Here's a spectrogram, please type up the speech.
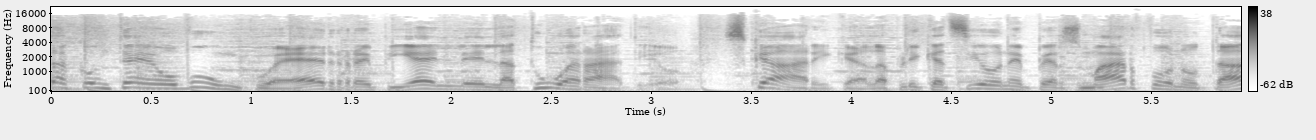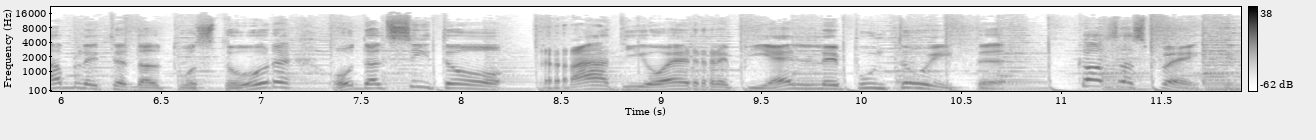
Porta con te ovunque RPL la tua radio. Scarica l'applicazione per smartphone o tablet dal tuo store o dal sito radiorpl.it. Cosa aspetti?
